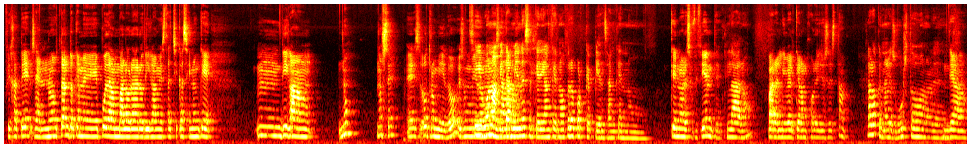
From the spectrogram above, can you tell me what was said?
Fíjate, o sea, no tanto que me puedan valorar o digan esta chica, sino en que mm, digan, no, no sé, es otro miedo, es un miedo. Sí, bueno, a mí también es el que digan que no, pero porque piensan que no. Que no eres suficiente. Claro. Para el nivel que a lo mejor ellos están. Claro, que no les gusto, no les. Ya.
